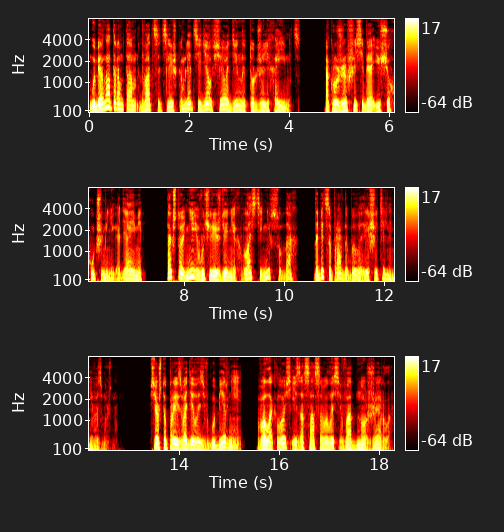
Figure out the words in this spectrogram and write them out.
Губернатором там двадцать слишком лет сидел все один и тот же лихаимец, окруживший себя еще худшими негодяями, так что ни в учреждениях власти, ни в судах добиться правды было решительно невозможно. Все, что производилось в губернии, волоклось и засасывалось в одно жерло,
